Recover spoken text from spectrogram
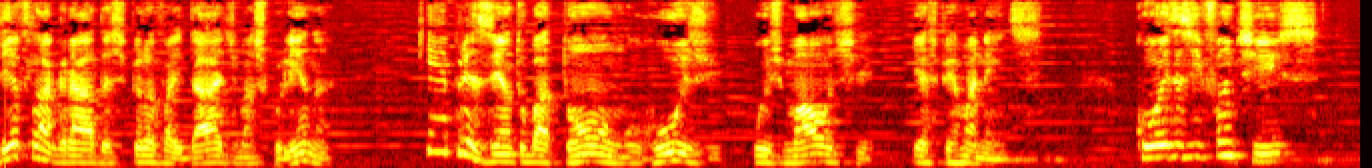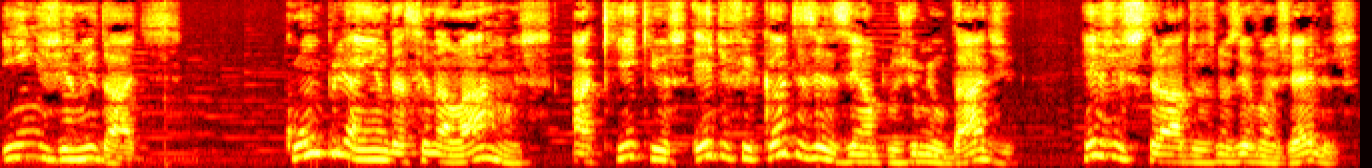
deflagradas pela vaidade masculina, que representa o batom, o ruge, o esmalte e as permanentes? Coisas infantis e ingenuidades. Cumpre ainda assinalarmos aqui que os edificantes exemplos de humildade registrados nos evangelhos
